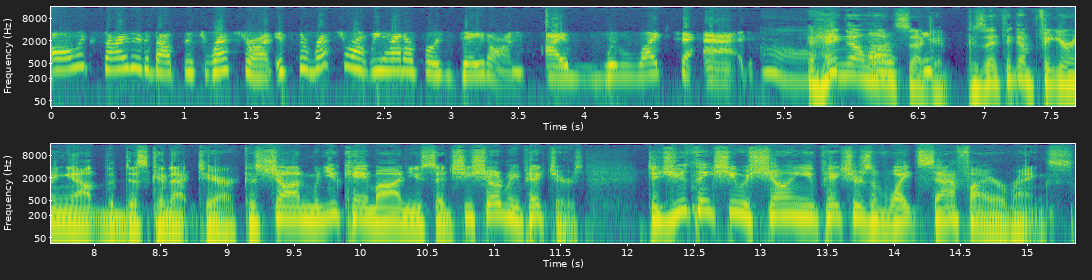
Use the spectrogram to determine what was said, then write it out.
all excited about this restaurant, it's the restaurant we had our first date on. I would like to add. Hang on one it- second, because I think I'm figuring out the disconnect here. Because Shawn, when you came on, you said she showed me pictures. Did you think she was showing you pictures of white sapphire rings?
